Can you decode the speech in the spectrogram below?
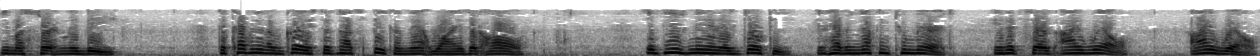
you must certainly be. The covenant of grace does not speak on that wise at all. It views man as guilty and having nothing to merit, and it says, I will, I will.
